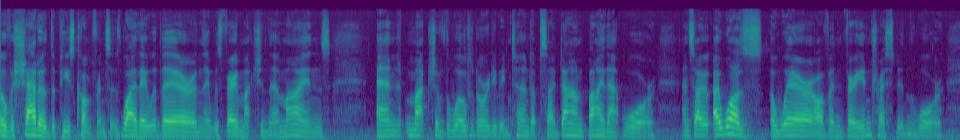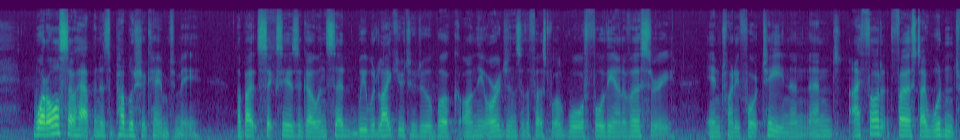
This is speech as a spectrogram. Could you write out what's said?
overshadowed the peace conferences, why they were there, and it was very much in their minds. And much of the world had already been turned upside down by that war. And so I was aware of and very interested in the war. What also happened is a publisher came to me about six years ago and said, we would like you to do a book on the origins of the First World War for the anniversary in 2014. And, and I thought at first I wouldn't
